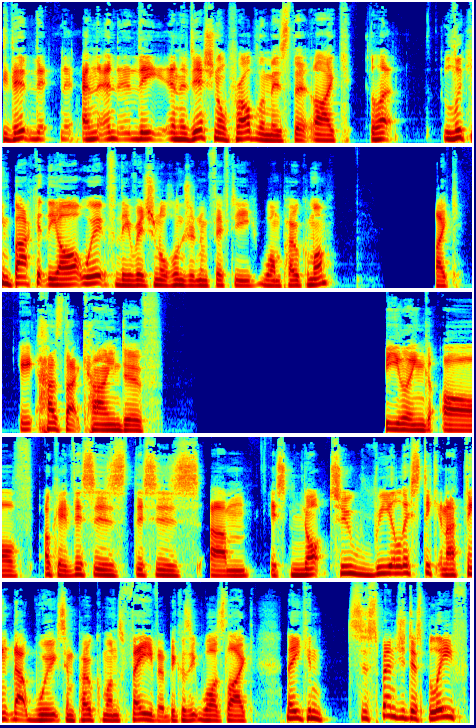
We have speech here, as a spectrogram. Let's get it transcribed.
The, the, and and the an additional problem is that like looking back at the artwork for the original 151 Pokemon, like it has that kind of feeling of okay, this is this is um it's not too realistic, and I think that works in Pokemon's favor because it was like now you can suspend your disbelief.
